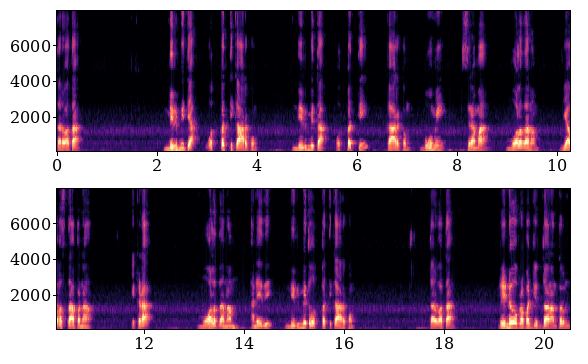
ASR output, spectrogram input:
తర్వాత నిర్మిత ఉత్పత్తి కారకం. నిర్మిత ఉత్పత్తి కారకం. భూమి శ్రమ మూలధనం వ్యవస్థాపన. ఇక్కడ మూలధనం అనేది నిర్మిత ఉత్పత్తి కారకం. తర్వాత రెండవ ప్రపంచ యుద్ధానంతరం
